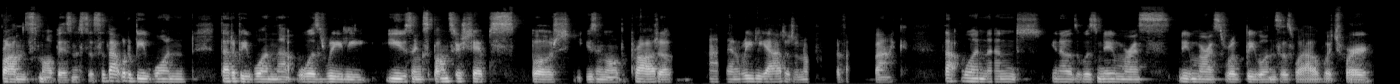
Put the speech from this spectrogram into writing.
from the small businesses. So that would be one that'd be one that was really using sponsorships, but using all the product, and then really added an of back. That one, and you know, there was numerous numerous rugby ones as well, which were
